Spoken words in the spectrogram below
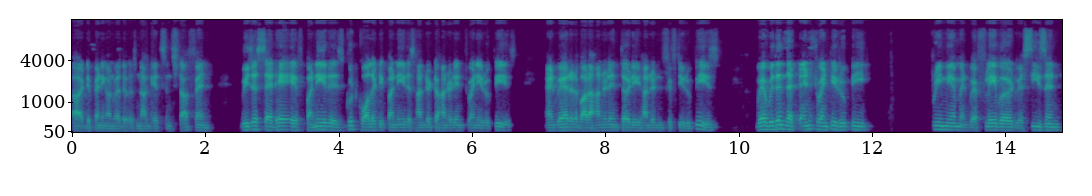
uh, depending on whether it was nuggets and stuff. And we just said, hey, if paneer is good quality paneer is 100 to 120 rupees, and we're at about 130, 150 rupees, we're within that 10, 20 rupee premium and we're flavored, we're seasoned.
